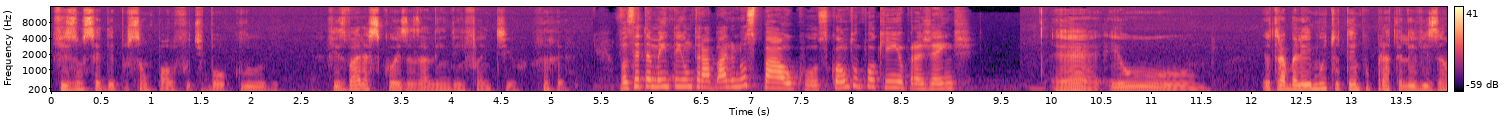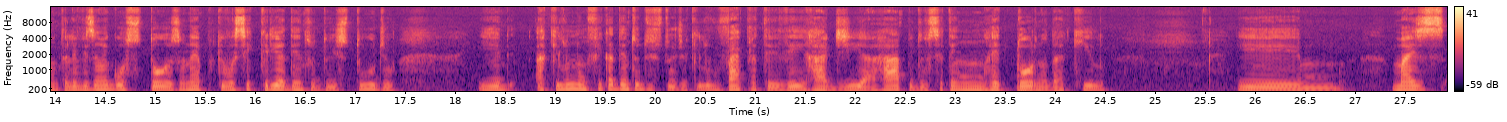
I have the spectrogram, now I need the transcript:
Fiz um CD para o São Paulo Futebol Clube. Fiz várias coisas além do infantil. Você também tem um trabalho nos palcos. Conta um pouquinho pra gente. É, eu eu trabalhei muito tempo para televisão. Televisão é gostoso, né? Porque você cria dentro do estúdio e aquilo não fica dentro do estúdio, aquilo vai para a TV, irradia rápido, você tem um retorno daquilo. E mas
